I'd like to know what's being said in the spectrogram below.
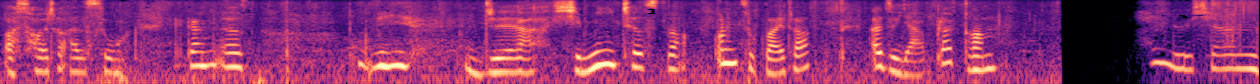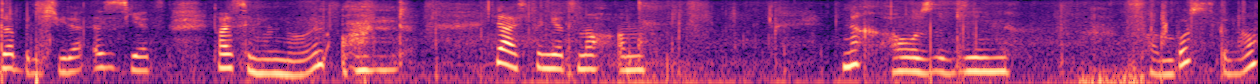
was heute alles so gegangen ist, wie der Chemietest war und so weiter. Also ja, bleibt dran. Hallöchen, da bin ich wieder. Es ist jetzt 13.09 Uhr und ja, ich bin jetzt noch am nach Hause gehen vom Bus, genau.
